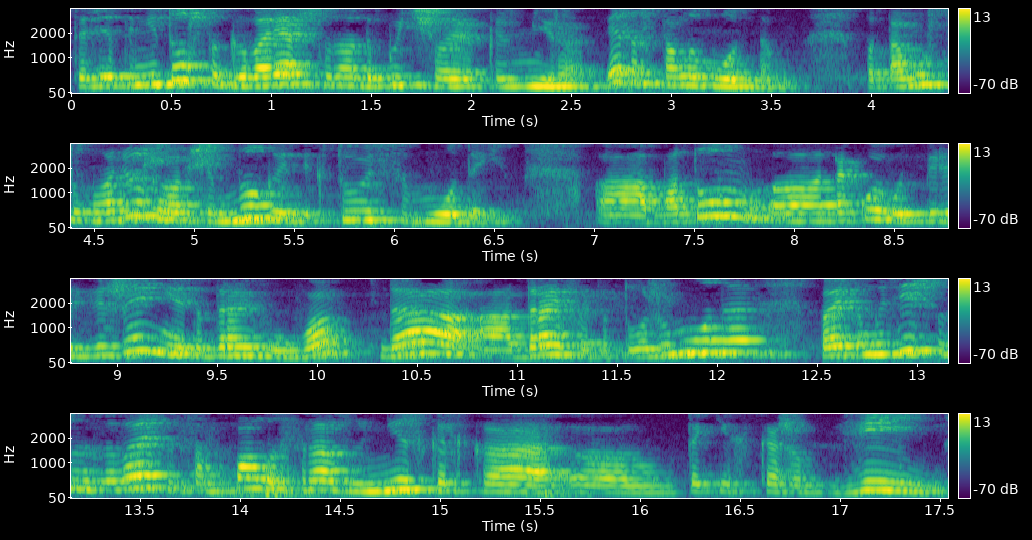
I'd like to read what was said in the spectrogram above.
То есть это не то, что говорят, что надо быть человеком мира, это стало модным, потому что молодежи вообще многое диктуется модой. А потом а, такое вот передвижение, это драйвово, да, а драйв это тоже мода. Поэтому здесь, что называется, совпало сразу несколько э, таких, скажем, веяний.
